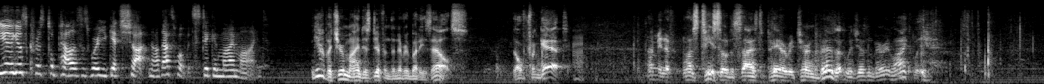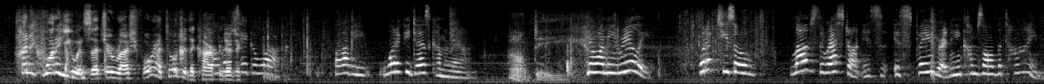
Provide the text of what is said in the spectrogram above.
Delia's Crystal Palace is where you get shot. Now, that's what would stick in my mind. Yeah, but your mind is different than everybody's else. They'll forget. I mean, if once Tiso decides to pay a return visit, which isn't very likely. Honey, what are you in such a rush for? I told you the Oh, carpenters let's are... take a walk. Bobby, what if he does come around? Oh, Dee. No, I mean, really. What if Tiso loves the restaurant, It's his favorite, and he comes all the time?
